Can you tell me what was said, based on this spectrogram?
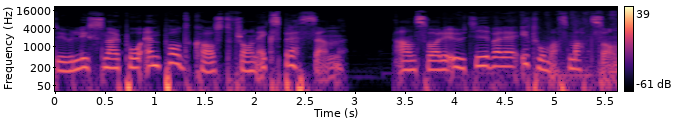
Du lyssnar på en podcast från Expressen. Ansvarig utgivare är Thomas Mattsson.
